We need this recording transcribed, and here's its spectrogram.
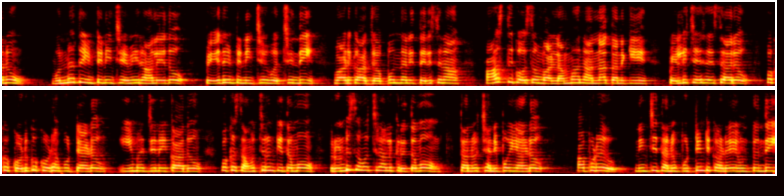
తను ఉన్నత ఇంటి నుంచేమీ రాలేదో పేదింటి నుంచే వచ్చింది. వాడికి ఆ జబ్బు ఉందని తెలిసిన ఆస్తి కోసం వాళ్ళమ్మ నాన్న తనకి పెళ్ళి చేసేశారు. ఒక కొడుకు కూడా పుట్టాడు. ఈ మధ్యనే కాదు ఒక సంవత్సరం క్రితము రెండు సంవత్సరాల క్రితము తను చనిపోయాడు. అప్పుడు నుంచి తను పుట్టింటి కాడే ఉంటుంది.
